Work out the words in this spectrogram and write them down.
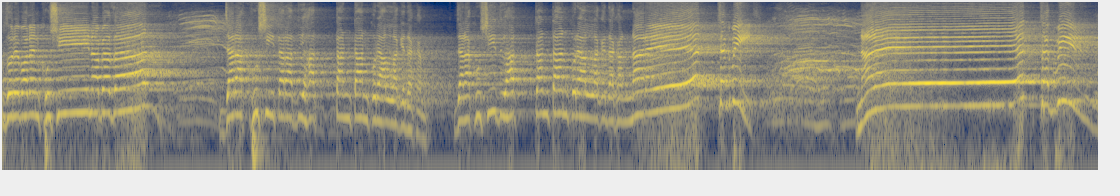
জোরে বলেন, খুশি না বেজার? যারা খুশি, তারা দুই হাত টান টান করে আল্লাহকে দেখান। যারা খুশি, দুই হাত টান টান করে আল্লাহকে দেখান। নারে তাকবীর। নারে তাকবীর।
